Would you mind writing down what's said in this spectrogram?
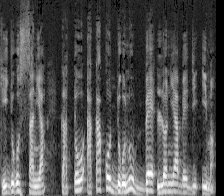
k'i jogo saniya ka to a ka ko dogoniw bɛɛ lɔnniya bɛ di i ma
